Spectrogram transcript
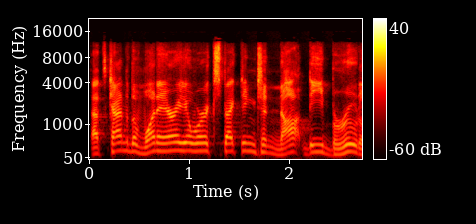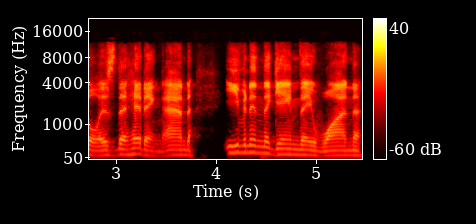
that's kind of the one area we're expecting to not be brutal is the hitting. And even in the game they won,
